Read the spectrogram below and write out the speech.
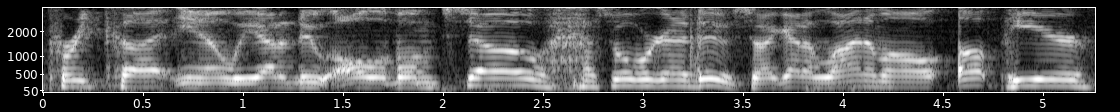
pre-cut. You know, we got to do all of them. So that's what we're to do. So I got to line them all up here,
